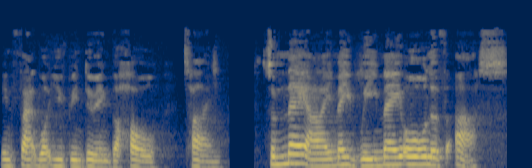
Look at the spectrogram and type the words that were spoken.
In fact, what you've been doing the whole time. So may I, may we, may all of us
